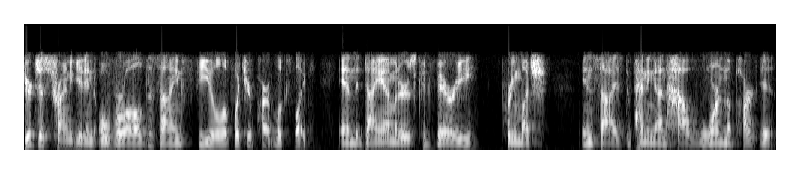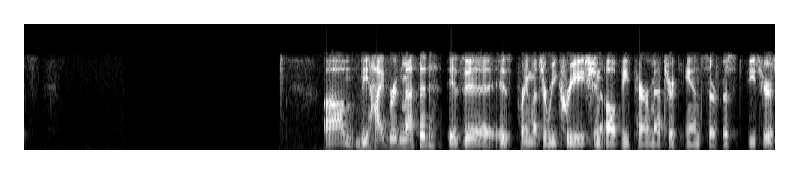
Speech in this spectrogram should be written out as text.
you're just trying to get an overall design feel of what your part looks like. And the diameters could vary pretty much in size depending on how worn the part is. Um, the hybrid method is, a, is pretty much a recreation of the parametric and surfaced features.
